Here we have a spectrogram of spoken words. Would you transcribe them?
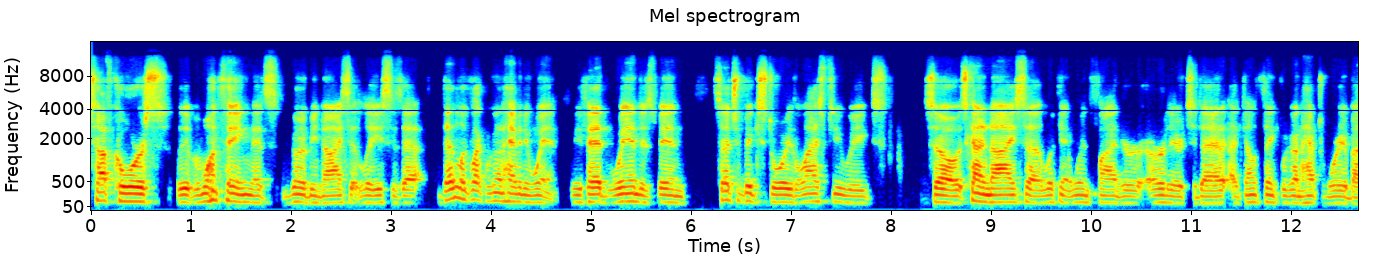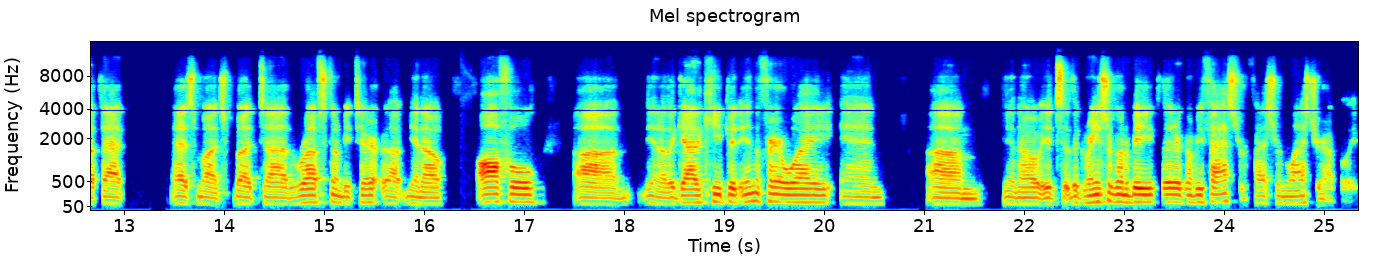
tough course. One thing that's going to be nice, at least, is that it doesn't look like we're going to have any wind. We've had wind has been such a big story the last few weeks, so it's kind of nice uh, looking at Wind Finder earlier today. I don't think we're going to have to worry about that as much. But uh, the rough's going to be, ter- you know, awful. Um, you know, they got to keep it in the fairway and um, you know, it's the greens are going to be they're going to be faster, faster than last year, I believe.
